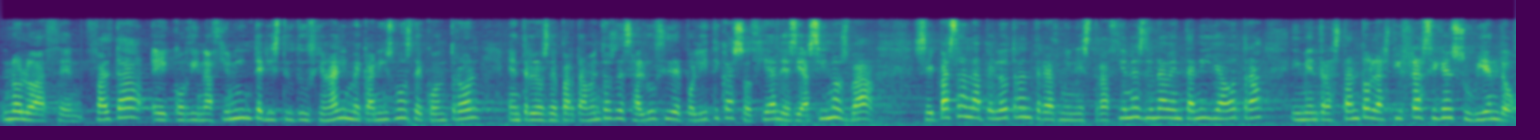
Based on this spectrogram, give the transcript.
no lo hacen. Falta eh, coordinación interinstitucional y mecanismos de control entre los departamentos de salud y de políticas sociales. Y así nos va. Se pasan la pelota entre administraciones de una ventanilla a otra y, mientras tanto, las cifras siguen subiendo.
